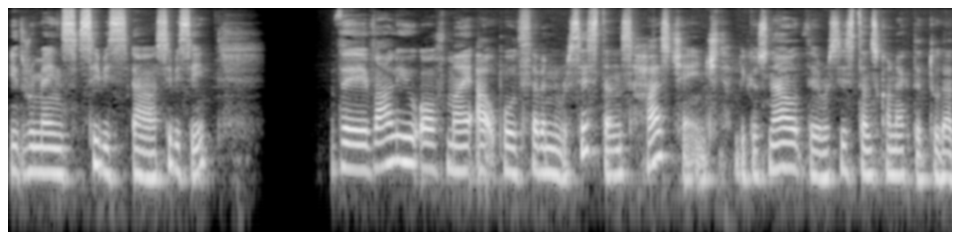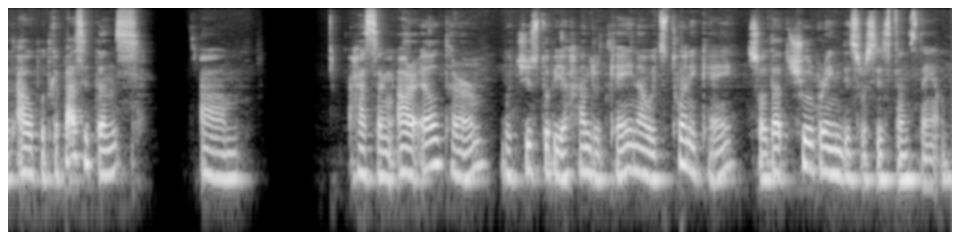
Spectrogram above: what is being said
it remains CBC, uh. The value of my output Thevenin resistance has changed because now the resistance connected to that output capacitance um, has an RL term, which used to be 100K, now it's 20K, so that should bring this resistance down.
